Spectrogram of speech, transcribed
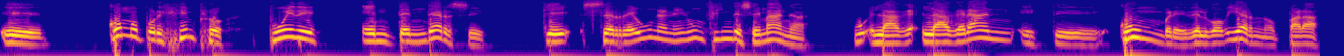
Eh, ¿Cómo, por ejemplo, puede entenderse que se reúnan en un fin de semana la, gran este, cumbre del gobierno para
